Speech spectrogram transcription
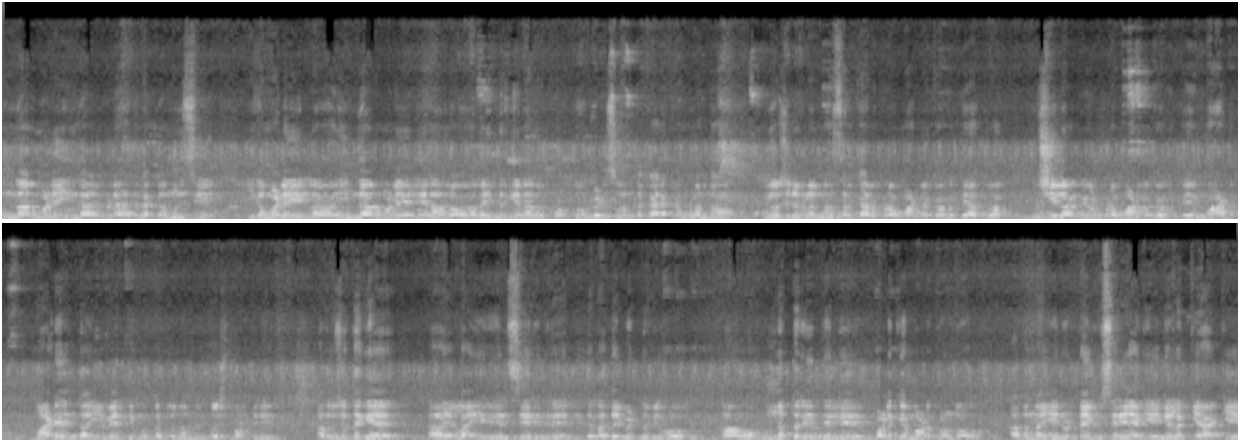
ಮುಂಗಾರು ಮಳೆ, ಹಿಂಗಾರು ಮಳೆ ಅದೆಲ್ಲ ಗಮನಿಸಿ. ಈಗ ಮಳೆ ಇಲ್ಲ, ಹಿಂಗಾರು ಮಳೆಯಲ್ಲಿ ಏನಾದರೂ ರೈತರಿಗೆ ಏನಾದರೂ ಕೊಟ್ಟು ಬೆಳೆಸುವಂಥ ಕಾರ್ಯಕ್ರಮಗಳನ್ನು, ಯೋಜನೆಗಳನ್ನು ಸರ್ಕಾರ ಕೂಡ ಮಾಡಬೇಕಾಗುತ್ತೆ ಅಥವಾ ಕೃಷಿ ಇಲಾಖೆಗಳು ಕೂಡ ಮಾಡಬೇಕಾಗುತ್ತೆ. ಮಾಡಿ ಮಾಡಿ ಅಂತ ಈ ವೇದಿಕೆ ಮುಖಾಂತರ ನಾನು ರಿಕ್ವೆಸ್ಟ್ ಮಾಡ್ತೀನಿ. ಅದರ ಜೊತೆಗೆ ಎಲ್ಲ ಏನು ಸೇರಿದರೆ ಇದೆಲ್ಲ ದಯವಿಟ್ಟು ನೀವು ಉನ್ನತ ರೀತಿಯಲ್ಲಿ ಬಳಕೆ ಮಾಡಿಕೊಂಡು ಅದನ್ನು ಏನು ಟೈಮ್ ಸರಿಯಾಗಿ ನೆಲಕ್ಕೆ ಹಾಕಿ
